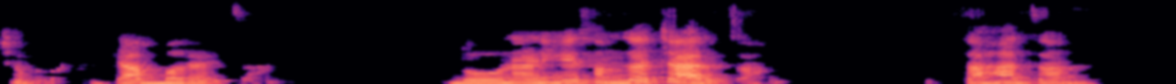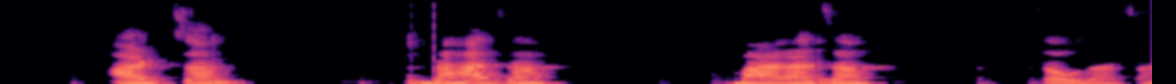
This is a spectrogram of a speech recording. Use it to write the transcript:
छप्पन गॅप बघायचा. दोन आणि हे समजा चारचा. सहाचा आठचा दहाचा बाराचा चौदाचा.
